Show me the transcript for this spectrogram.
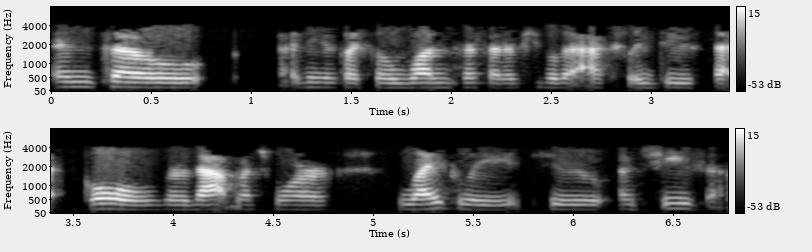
And so I think it's like the 1% of people that actually do set goals are that much more likely to achieve them.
